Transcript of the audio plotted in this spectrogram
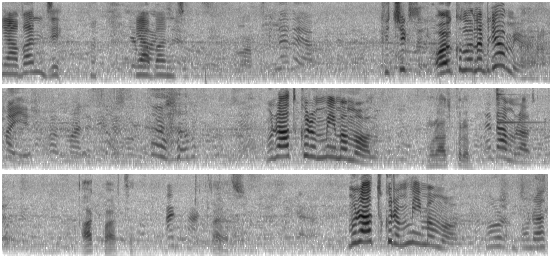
Yabancı. Yabancı. Küçük oy kullanabiliyor muyum? Hayır. Maalesef. Murat Kurum mu İmamoğlu? mu? Murat Kurum. Neden Murat Kurum? AK Parti. AK Parti. Evet. Murat Kurum mu İmamoğlu? mu? Murat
